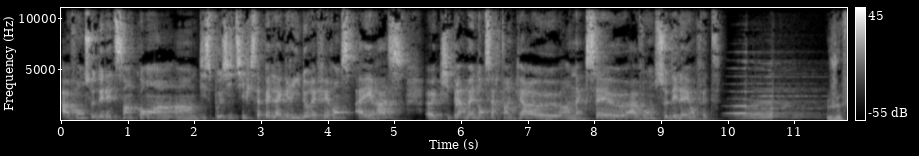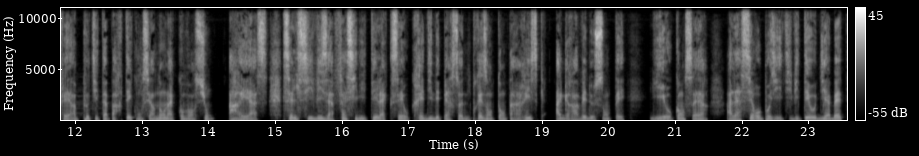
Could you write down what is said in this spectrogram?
avant ce délai de 5 ans un, un dispositif qui s'appelle la grille de référence AERAS, euh, qui permet dans certains cas euh, un accès avant ce délai en fait. Je fais un petit aparté concernant la convention AREAS. Celle-ci vise à faciliter l'accès au crédit des personnes présentant un risque aggravé de santé liées au cancer, à la séropositivité, au diabète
